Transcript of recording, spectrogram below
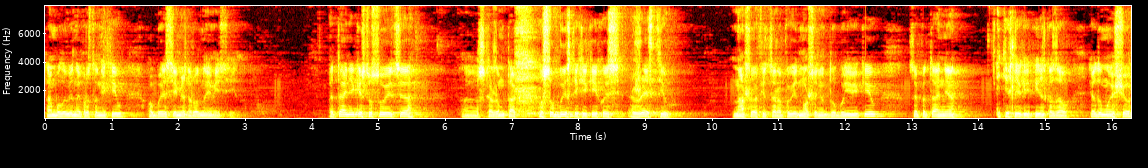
там було видно представників ОБСЄ міжнародної місії. Питання, які стосуються, е, скажімо так, особистих якихось жестів нашого офіцера по відношенню до бойовиків, це питання і ті слів, які він сказав. Я думаю, що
